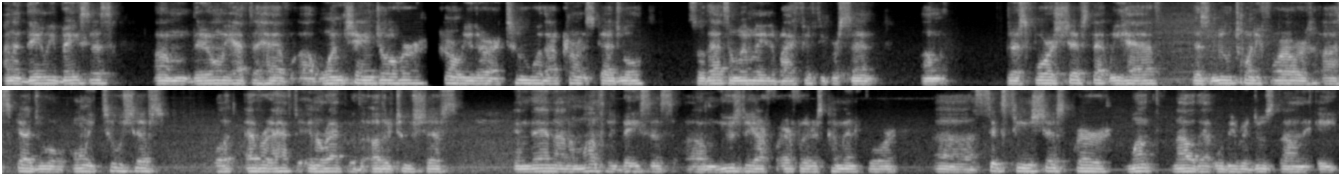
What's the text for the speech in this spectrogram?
On a daily basis, um, they only have to have uh, one changeover. Currently, there are two with our current schedule, so that's eliminated by 50%. Um, there's four shifts that we have. This new 24-hour uh, schedule, only two shifts will ever have to interact with the other two shifts. And then on a monthly basis, um, usually our firefighters come in for uh, 16 shifts per month. Now that will be reduced down to eight.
